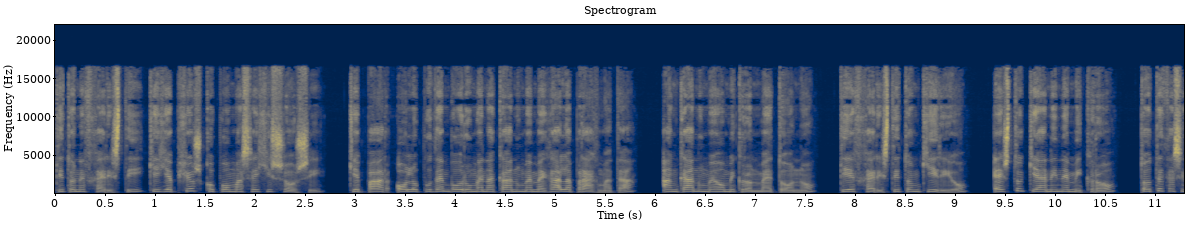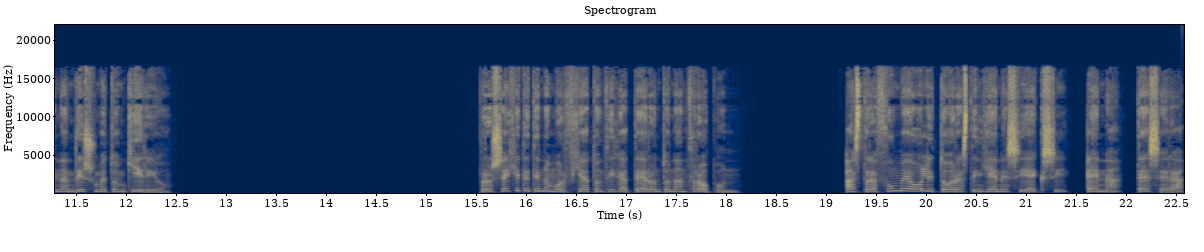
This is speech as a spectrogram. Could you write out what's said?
τι τον ευχαριστεί και για ποιο σκοπό μας έχει σώσει, και παρ όλο που δεν μπορούμε να κάνουμε μεγάλα πράγματα, αν κάνουμε όμικρον με τόνο, τι ευχαριστεί τον κύριο, έστω και αν είναι μικρό, τότε θα συναντήσουμε τον κύριο. Προσέχετε την ομορφιά των θυγατέρων των ανθρώπων. Α στραφούμε όλοι τώρα στην Γένεση 6, 1, 4,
